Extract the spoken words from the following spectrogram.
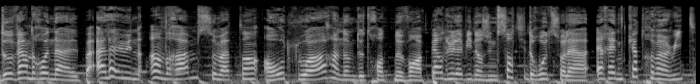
d'Auvergne-Rhône-Alpes. À la une, un drame ce matin en Haute-Loire. Un homme de 39 ans a perdu la vie dans une sortie de route sur la RN 88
